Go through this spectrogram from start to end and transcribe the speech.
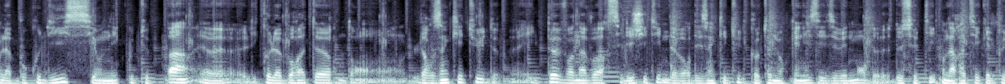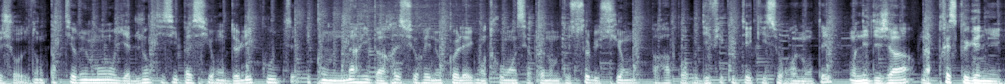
on l'a beaucoup dit, si on n'écoute pas euh, les collaborateurs dans leurs inquiétudes, ils peuvent en avoir, c'est légitime d'avoir des inquiétudes quand on organise des événements de, de, ce type, on a raté quelque chose. Donc à partir du moment où il y a de l'anticipation, de l'écoute et qu'on arrive à rassurer nos collègues en trouvant un certain nombre de solutions par rapport aux difficultés qui sont remontées, on est déjà, on a presque gagné.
